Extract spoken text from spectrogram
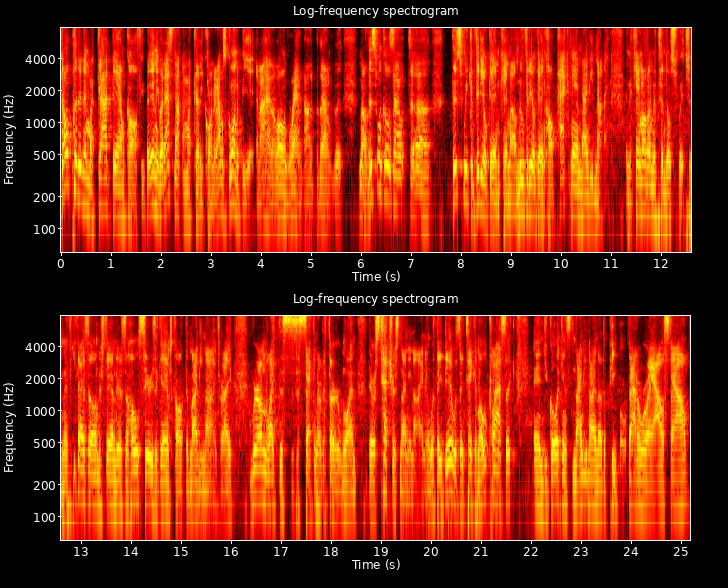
Don't put it in my goddamn coffee. But anyway, that's not my cutty corner. That was going to be it. And I had a long rant about it, but that, no, this one goes out to uh, this week a video game came out, new video game called Pac-Man 99, and it came out on Nintendo Switch. And if you guys don't understand, there's a whole series of games called the 99s, right? We're on like this is the second or the third one. There was Tetris 99, and what they did was they take an old classic and you go against 99 other people, battle royale style.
